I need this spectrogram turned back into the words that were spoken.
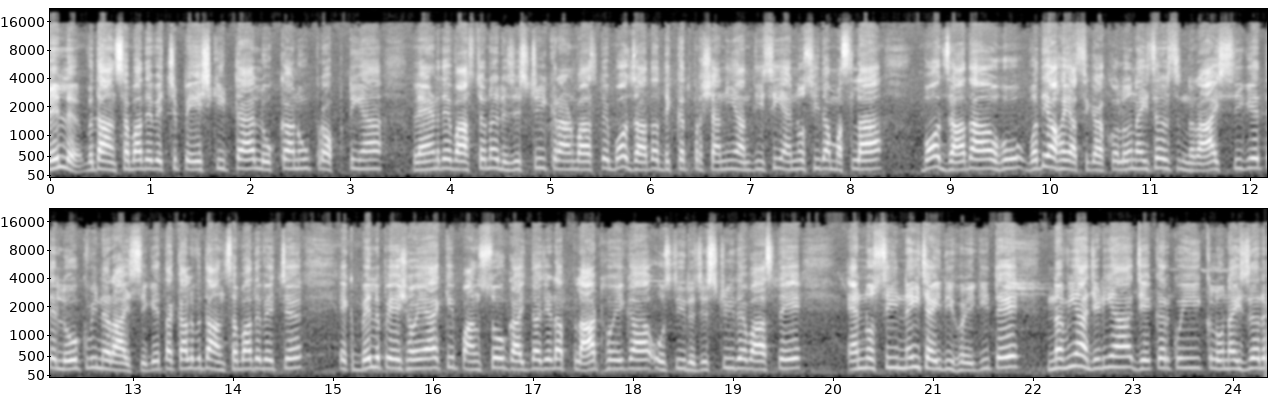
ਬਿੱਲ ਵਿਧਾਨ ਸਭਾ ਦੇ ਵਿੱਚ ਪੇਸ਼ ਕੀਤਾ। ਲੋਕਾਂ ਨੂੰ ਪ੍ਰਾਪਰਟੀਆਂ ਲੈਣ ਦੇ ਵਾਸਤੇ, ਉਹਨਾਂ ਦੀ ਰਜਿਸਟਰੀ ਕਰਾਉਣ ਵਾਸਤੇ ਬਹੁਤ ਜ਼ਿਆਦਾ ਦਿੱਕਤ ਪਰੇਸ਼ਾਨੀ ਆਉਂਦੀ ਸੀ। ਐਨਓਸੀ ਦਾ ਮਸਲਾ ਬਹੁਤ ਜ਼ਿਆਦਾ ਉਹ ਵਧਿਆ ਹੋਇਆ ਸੀਗਾ। ਕੋਲੋਨਾਈਜ਼ਰਸ ਨਾਰਾਜ਼ ਸੀਗੇ ਤੇ ਲੋਕ ਵੀ ਨਾਰਾਜ਼ ਸੀਗੇ। ਤਾਂ ਕੱਲ ਵਿਧਾਨ ਸਭਾ ਦੇ ਵਿੱਚ ਇੱਕ ਬਿੱਲ ਪੇਸ਼ ਹੋਇਆ ਕਿ 500 ਗਜ ਦਾ ਜਿਹੜਾ ਪਲਾਟ ਹੋਏਗਾ, ਉਸ ਦੀ ਰਜਿਸਟਰੀ ਦੇ ਵਾਸਤੇ ਐਨਓਸੀ ਨਹੀਂ ਚਾਹੀਦੀ ਹੋਏਗੀ ਤੇ ਨਵੀਆਂ ਜਿਹੜੀਆਂ ਜੇਕਰ ਕੋਈ ਕਲੋਨਾਈਜ਼ਰ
